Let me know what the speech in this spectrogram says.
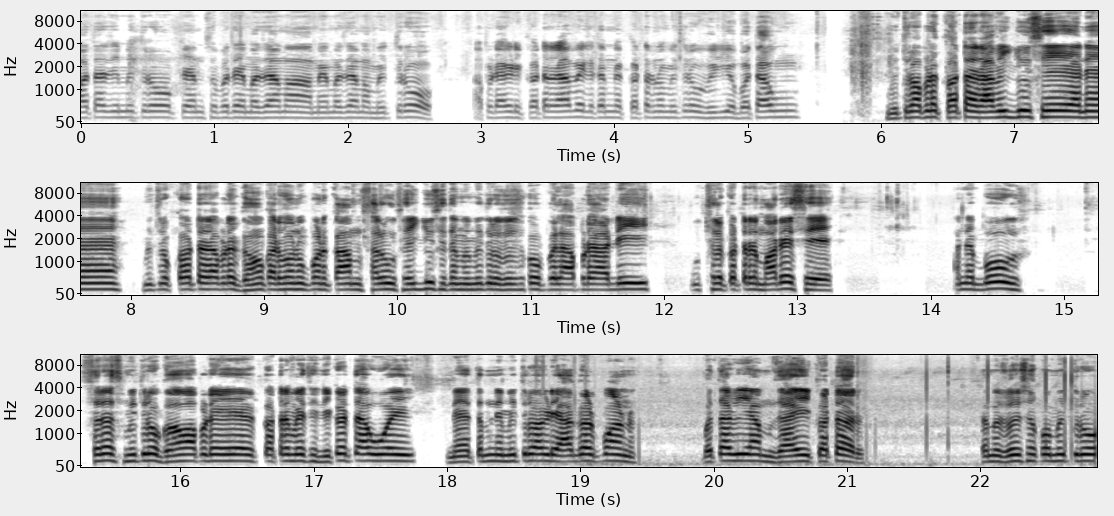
માતાજી મિત્રો, કેમ છો બધા મજામાં? અમે મજામાં. મિત્રો, આપણે આગળ કટર આવે એટલે તમને કટરનો મિત્રો વીડિયો બતાવું. મિત્રો, આપણે કટર આવી ગયું છે અને મિત્રો કટર આપણે ઘઉં કાઢવાનું પણ કામ ચાલુ થઈ ગયું છે. તમે મિત્રો જોઈ શકો, પહેલાં આપણે આડી ઉથલ કટર મારે છે. અને બહુ સરસ મિત્રો, ઘઉં આપણે કટરમાંથી નીકળતા હોય ને તમને મિત્રો આગળ આગળ પણ બતાવીએ આમ જાય કટર તમે જોઈ શકો મિત્રો,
